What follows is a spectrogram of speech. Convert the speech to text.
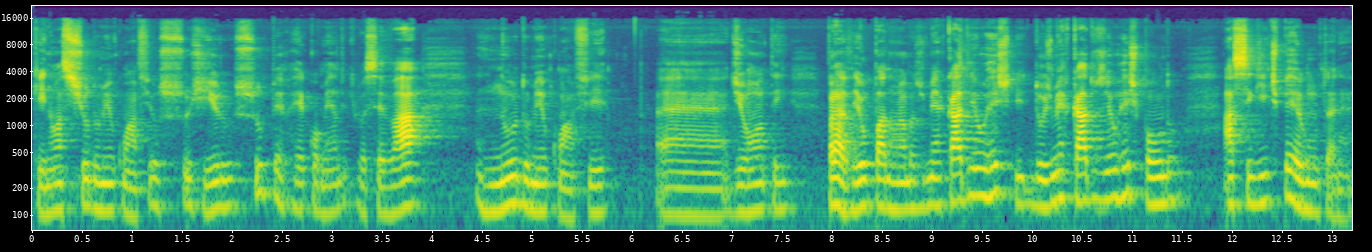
Quem não assistiu o Domingo com o Rafi, eu sugiro, super recomendo que você vá no Domingo com o Rafi uh, de ontem para ver o panorama do mercado e eu, dos mercados e eu respondo a seguinte pergunta, né?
